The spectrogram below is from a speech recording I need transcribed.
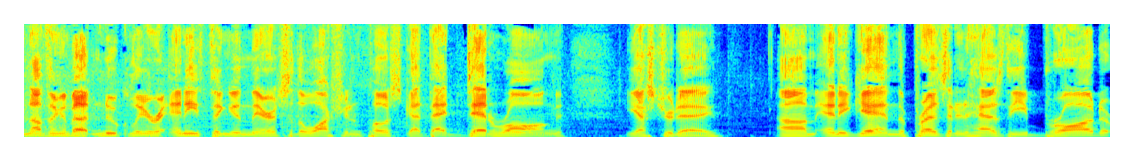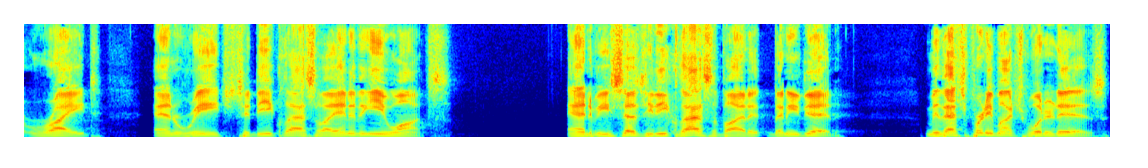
Nothing about nuclear anything in there. So the Washington Post got that dead wrong yesterday. Um, and again, the president has the broad right and reach to declassify anything he wants. And if he says he declassified it, then he did. I mean, that's pretty much what it is.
